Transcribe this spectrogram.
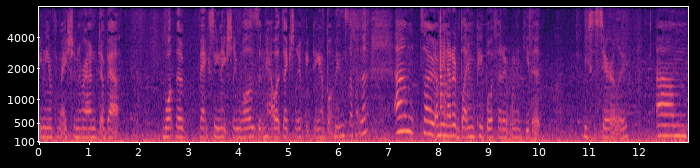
any information around about what the vaccine actually was and how it's actually affecting our body and stuff like that. Um, so I mean I don't blame people if they don't want to get it necessarily. Um,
